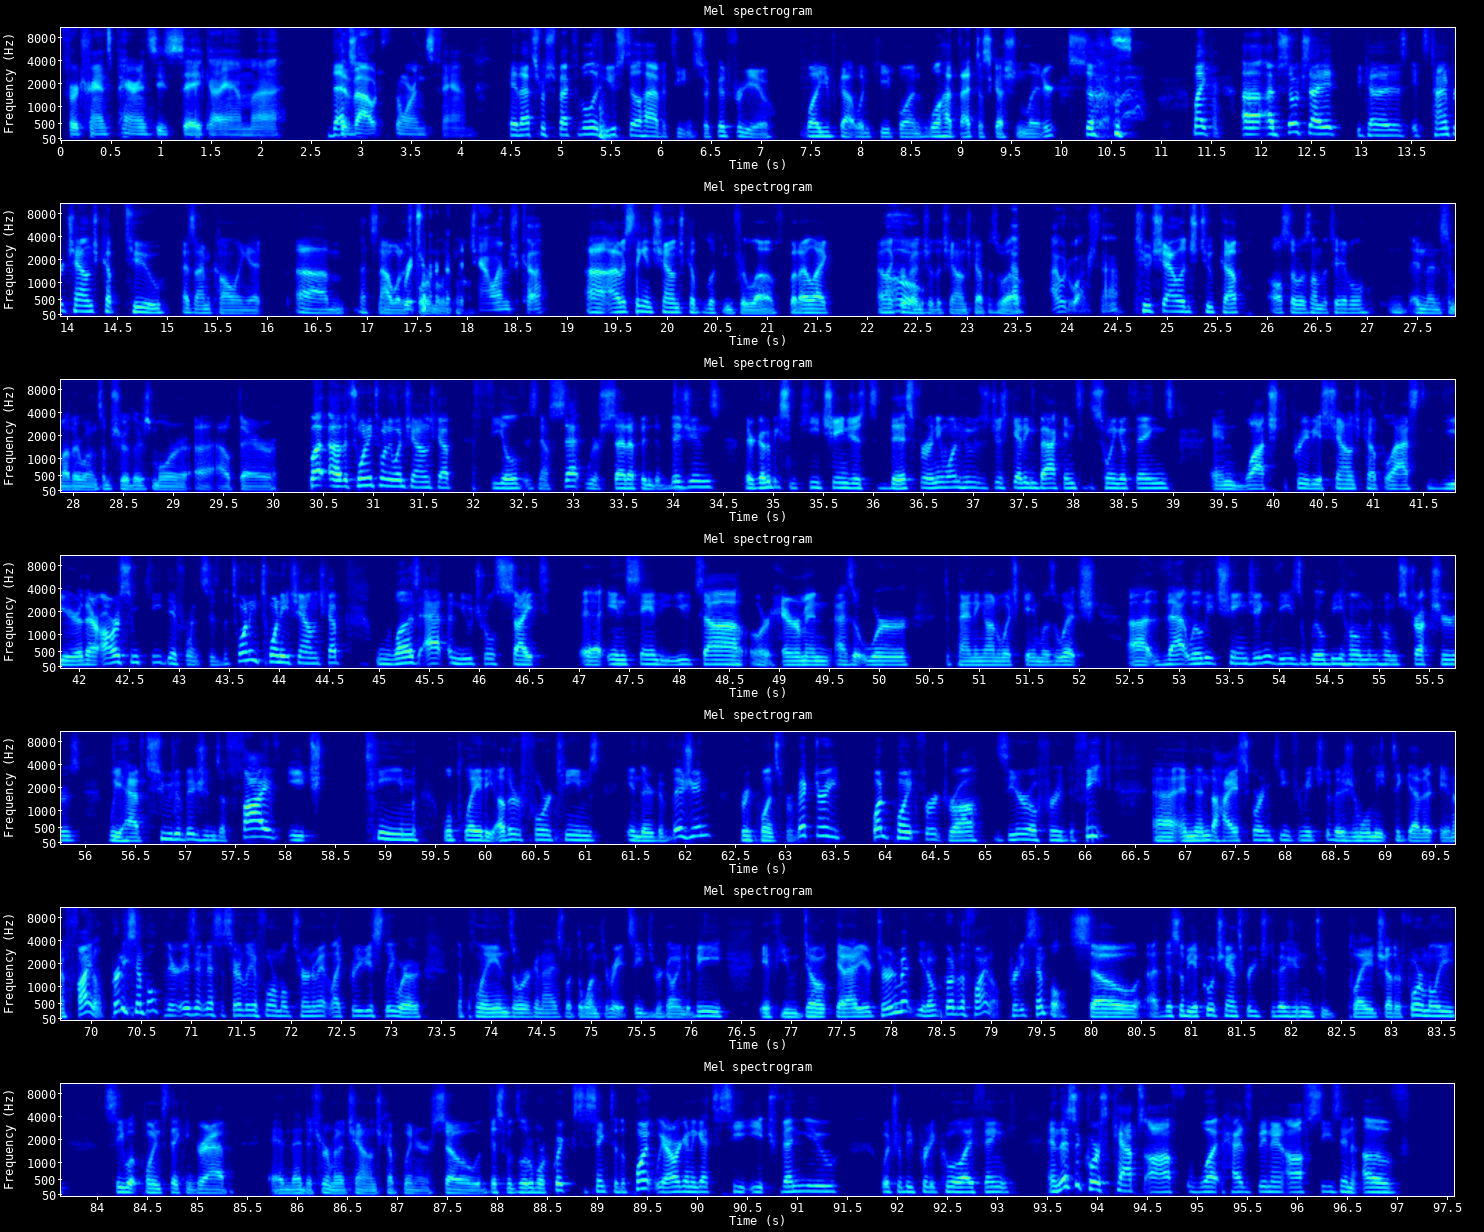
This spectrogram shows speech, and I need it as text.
For transparency's sake, I am a that's, devout Thorns fan. Hey, that's respectable, and you still have a team, so good for you. Well, you've got one, keep one. We'll have that discussion later. So, yes. Mike, uh, I'm so excited because it's time for Challenge Cup Two, as I'm calling it. Um, that's not what it's Return formally called. Challenge Cup. Uh, I was thinking Challenge Cup Looking for Love, but I like I like oh, Revenge of the Challenge Cup as well. I would watch that. Two Challenge, Two Cup also is on the table, and then some other ones. I'm sure there's more uh, out there. But uh, the 2021 Challenge Cup field is now set. We're set up in divisions. There are going to be some key changes to this for anyone who's just getting back into the swing of things and watched the previous Challenge Cup last year. There are some key differences. The 2020 Challenge Cup was at a neutral site uh, in Sandy, Utah, or Herriman, as it were, depending on which game was which. Uh, that will be changing. These will be home and home structures. We have two divisions of five. Each team will play the other four teams in their division. Three points for victory, one point for a draw, zero for a defeat. Uh, and then the highest scoring team from each division will meet together in a final. Pretty simple. There isn't necessarily a formal tournament like previously where the play-ins organized what the one through eight seeds were going to be. If you don't get out of your tournament, you don't go to the final. Pretty simple. So uh, this will be a cool chance for each division to play each other formally, see what points they can grab, and then determine a challenge cup winner. So this one's a little more quick, succinct to the point. We are going to get to see each venue, which will be pretty cool, I think. And this, of course, caps off what has been an off season of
